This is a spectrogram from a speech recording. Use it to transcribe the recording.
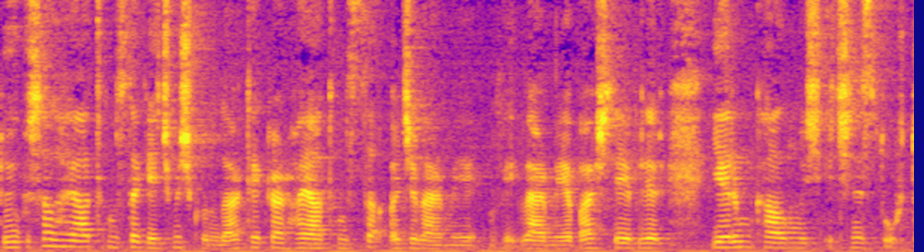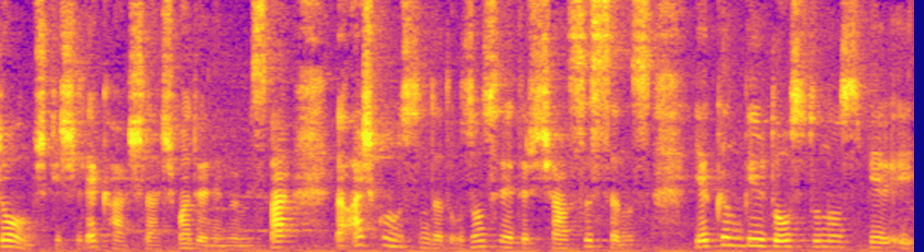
Duygusal hayatımızda geçmiş konular tekrar hayatımızda acı vermeye vermeye başlayabilir. Yarım kalmış, içinizde uhde olmuş kişiyle karşılaşma dönemimiz var. Ve aşk konusunda da uzun süredir şanssızsanız yakın bir dostunuz, bir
